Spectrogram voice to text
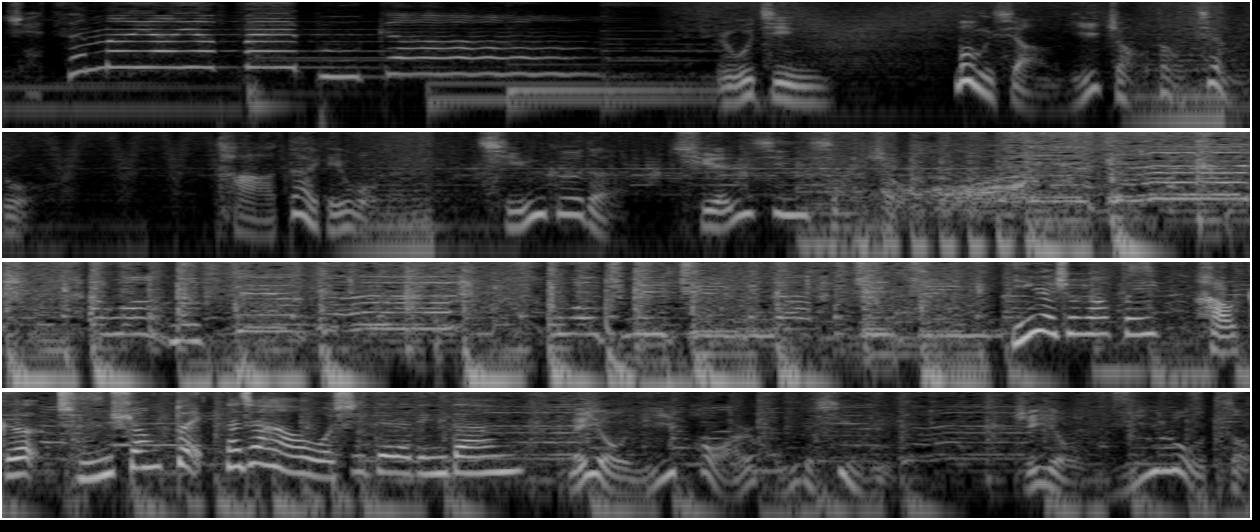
却怎么样也飞不高。如今，梦想已找到降落，它带给我们情歌的全新享受。音乐双双飞，好歌成双对。大家好，我是 d 的叮当。没有一炮而红的幸运，只有一路走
